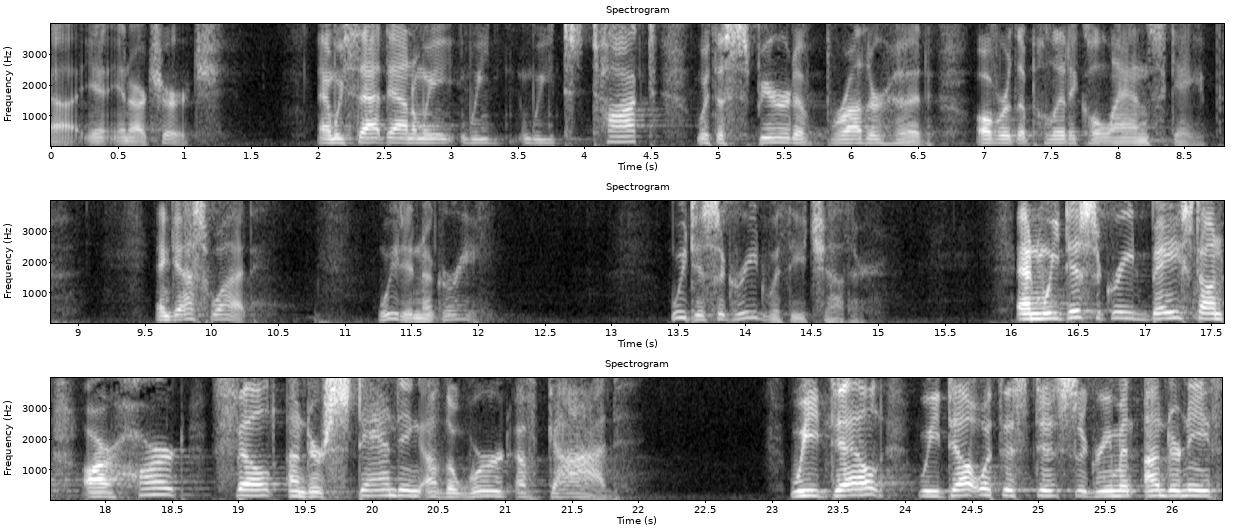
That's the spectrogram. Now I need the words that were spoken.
uh, in, in our church. And we sat down and we, we, we talked with a spirit of brotherhood over the political landscape. And guess what? We didn't agree. We disagreed with each other. And we disagreed based on our heartfelt understanding of the Word of God. We dealt, we dealt with this disagreement underneath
